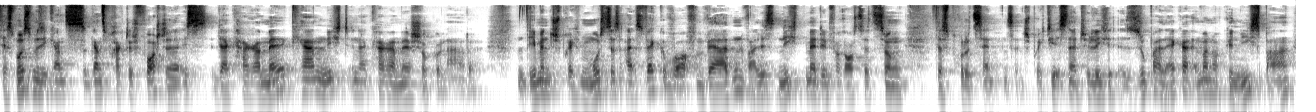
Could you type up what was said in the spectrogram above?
Das muss man sich ganz, ganz praktisch vorstellen. Da ist der Karamellkern nicht in der Karamellschokolade. Und dementsprechend muss das alles weggeworfen werden, weil es nicht mehr den Voraussetzungen des Produzenten entspricht. Die ist natürlich super lecker, immer noch genießbar.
